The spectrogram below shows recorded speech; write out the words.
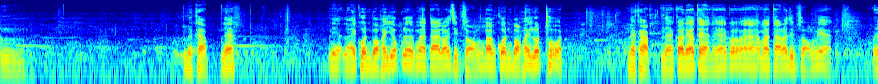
อืมนะครับนะเนี่ยหลายคนบอกให้ยกเลิกมาตรา 112 บางคนบอกให้ลดโทษนะครับนะก็แล้วแต่นะฮะก็ว่ามาตรา 112 เนี่ยมัน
